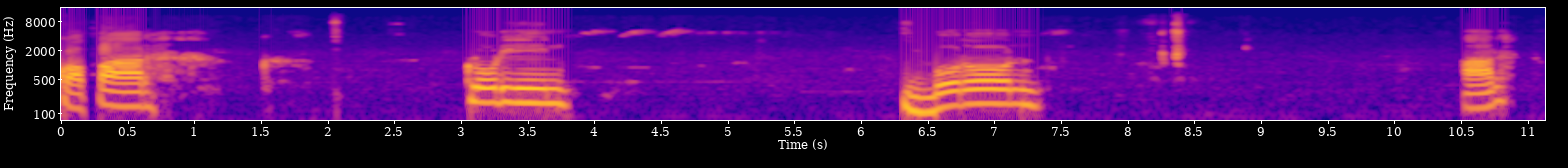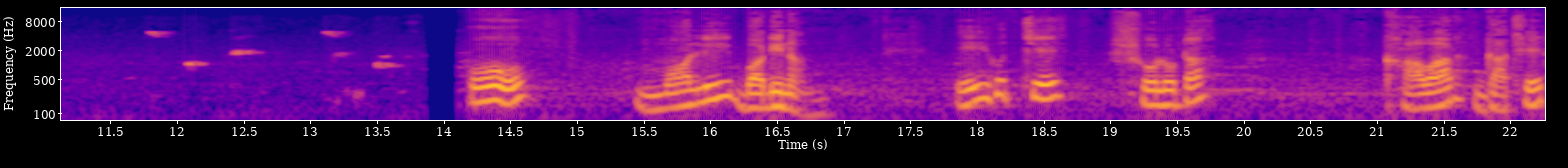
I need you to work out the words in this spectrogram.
Copper chlorine boron আর ও মলিবডিনাম। এই হচ্ছে ষোলোটা খাওয়ার গাছের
